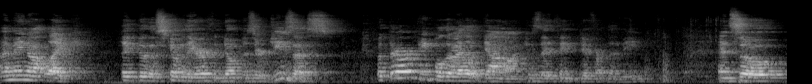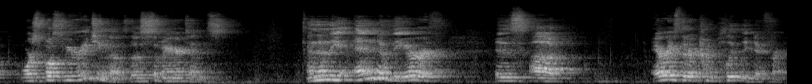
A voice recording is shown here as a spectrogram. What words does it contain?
I may not like think they're the scum of the earth and don't deserve Jesus, but there are people that I look down on because they think different than me. And so we're supposed to be reaching those, those Samaritans. And then the end of the earth is uh, areas that are completely different,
